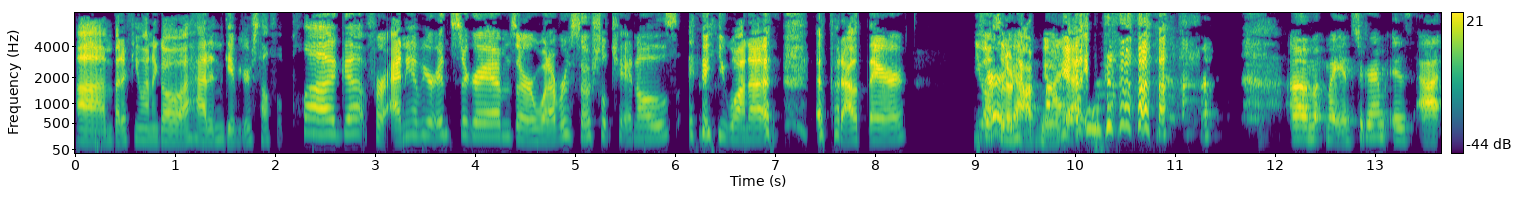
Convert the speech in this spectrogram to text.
Um, but if you want to go ahead and give yourself a plug for any of your Instagrams or whatever social channels you want to put out there, you sure, also don't yeah, have to. Yeah. Um, my Instagram is at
